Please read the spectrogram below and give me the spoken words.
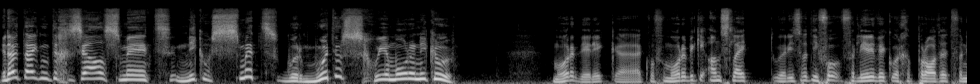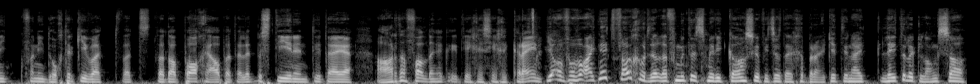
En nou tyd om te gesels met Nico Smit oor motors. Goeiemôre Nico. Môre Derek, uh, ek wil vanmôre 'n bietjie aansluit oor iets wat jy verlede week oor gepraat het van die van die dogtertjie wat wat wat haar pa gehelp het. Hulle het bestuur en toe het hy 'n hartaanval dink ek het jy gesê gekry. Ja, of, of hy het net flou geword. Hulle vermoed dit is medikasie of iets wat hy gebruik het en hy het letterlik langs haar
